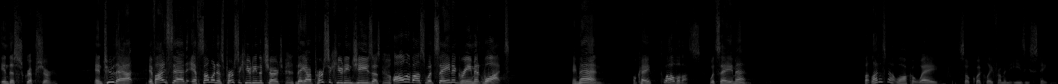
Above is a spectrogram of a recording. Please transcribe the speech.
in this Scripture. And to that, if I said, if someone is persecuting the church, they are persecuting Jesus, all of us would say in agreement, what? Amen. Okay, 12 of us would say amen. But let us not walk away so quickly from an easy statement.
